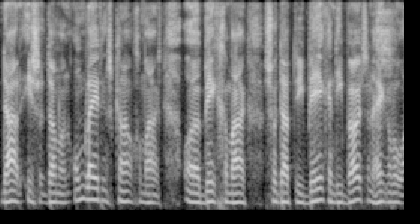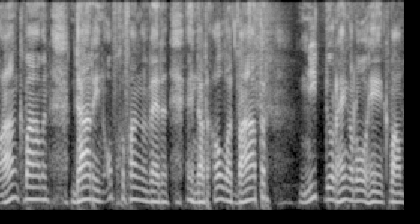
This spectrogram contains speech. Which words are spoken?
daar is dan een omleidingskanaal gemaakt, eh, beek gemaakt. zodat die beken die buiten Hengelo aankwamen. daarin opgevangen werden. en dat al dat water niet door Hengelo heen kwam.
